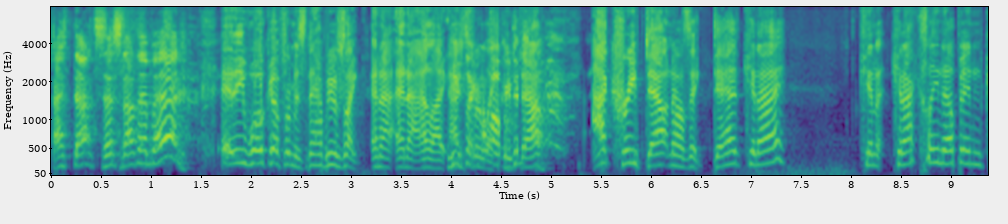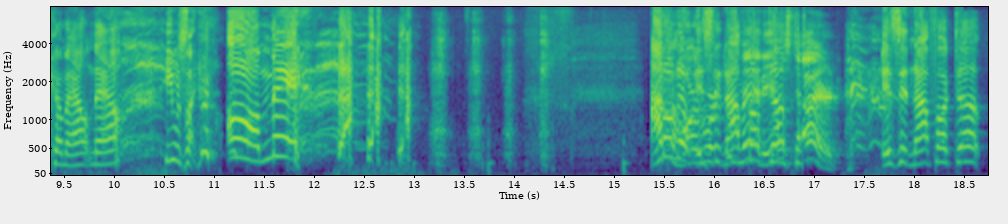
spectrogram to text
That's that's that's not that bad. and he woke up from his nap. He was like, and I and I like I He's like, of like "Oh, creeped damn." out. I creeped out, and I was like, Dad, can I? Can, can I clean up and come out now? he was like, "Oh man, I don't know. Is it not man. fucked He up? was tired. Is it not fucked up?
